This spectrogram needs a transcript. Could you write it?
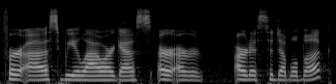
For us, we allow our guests or our artists to double book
